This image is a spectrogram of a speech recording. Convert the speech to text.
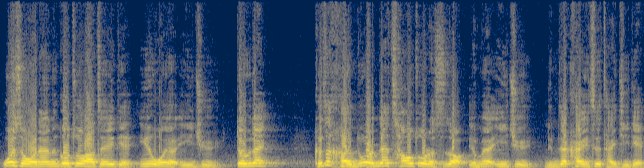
为什么呢能够做到这一点？因为我有依据，对不对？可是很多人在操作的时候有没有依据？你们再看一次台积电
